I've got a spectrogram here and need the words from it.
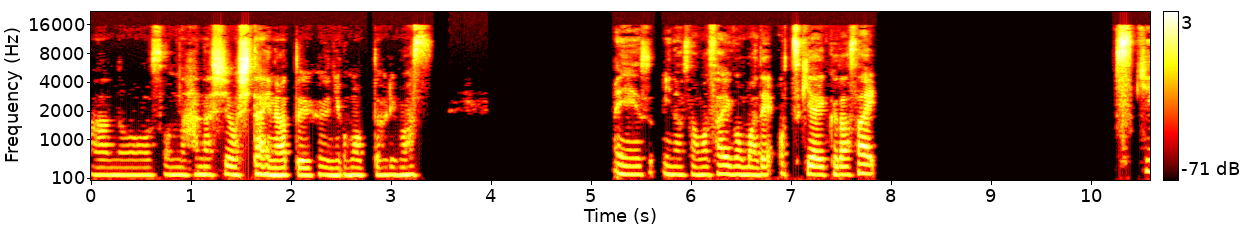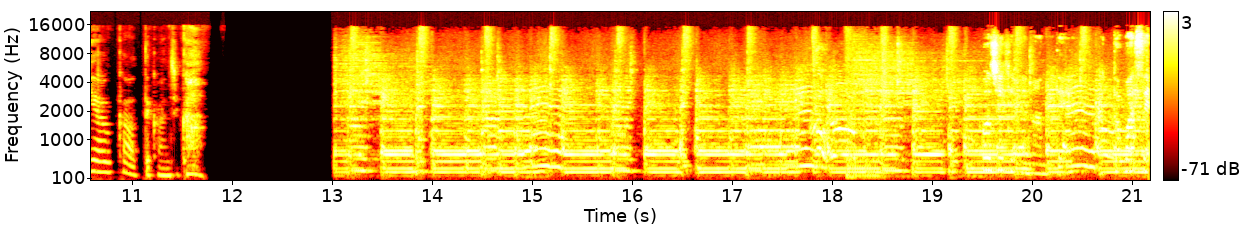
あの、そんな話をしたいなというふうに思っております。えー、皆様最後までお付き合いください。付き合うかって感じか。ジティブなんて飛ばせ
